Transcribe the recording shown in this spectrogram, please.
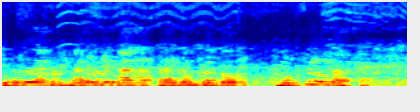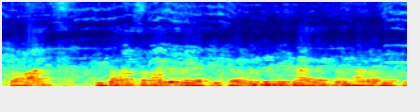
कुठंतरी आपण शाळेमध्ये का कार्यक्रम करतो मोठी लोक असतात. तर आज इथं हा समाजाचा व्यासपीठ खरं म्हणजे मी इथं आल्यानंतर नाराज होतो.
